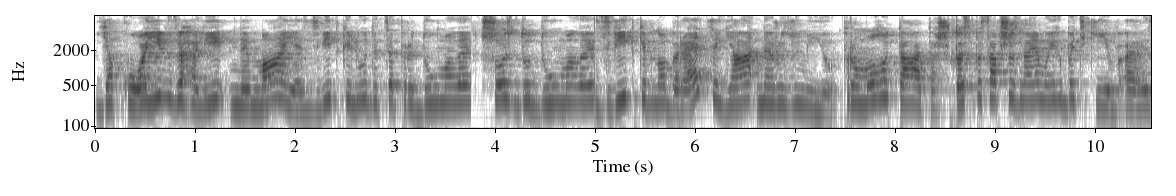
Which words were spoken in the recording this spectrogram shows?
якої взагалі немає. Звідки люди це придумали, щось додумали, звідки воно береться, я не розумію. Про мого тата хтось писав, що знає моїх батьків. Е,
